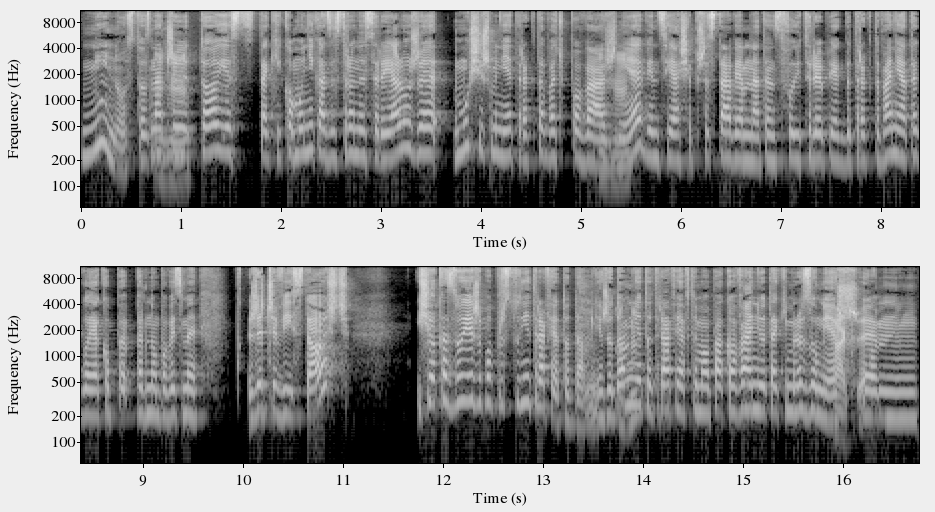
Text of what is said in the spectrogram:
minus. To znaczy, mhm. to jest taki komunikat ze strony serialu, że musisz mnie traktować poważnie, mhm. więc ja się przestawiam na ten swój tryb jakby traktowania tego jako pe pewną powiedzmy rzeczywistość. I się okazuje, że po prostu nie trafia to do mnie, że do mhm. mnie to trafia w tym opakowaniu takim, rozumiesz, tak. um,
